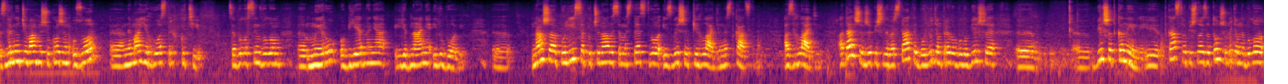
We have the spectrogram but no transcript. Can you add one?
Зверніть увагу, що кожен узор не має гострих котів. Це було символом миру, об'єднання, єднання і любові. Е, Наша Полісся починалося мистецтво із вишивки гладдю, не з ткацтва, а з гладі. А далі вже пішли верстати, бо людям треба було більше, е, е, більше тканини. І ткацтво пішло із-за того, що людям не було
